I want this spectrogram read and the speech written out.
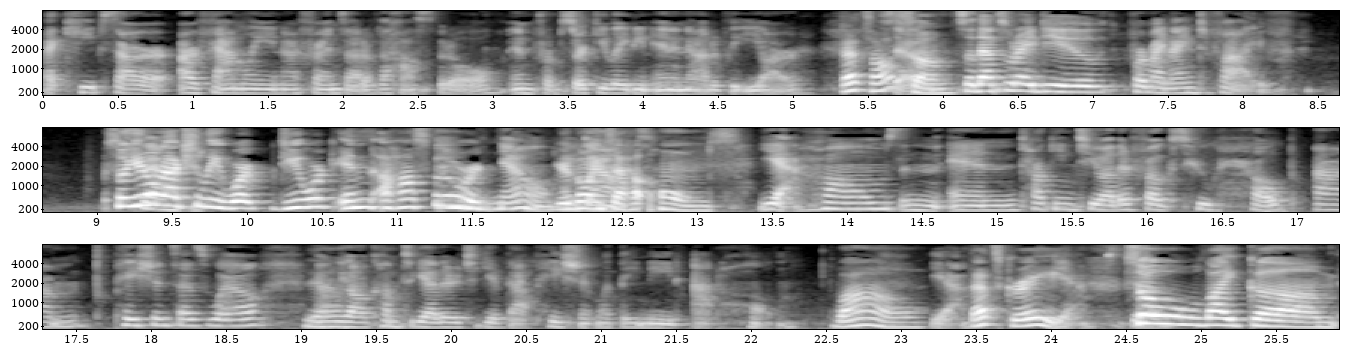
That keeps our our family and our friends out of the hospital and from circulating in and out of the ER. That's awesome. So, that's what I do for my nine to five. So, you don't actually work, do you work in a hospital or No, you're I going to don't. ho- homes? yeah homes and and talking to other folks who help um, patients as well Yeah. and we all come together to give that patient what they need at home Wow. Yeah. That's great. Yeah. So, like, um,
